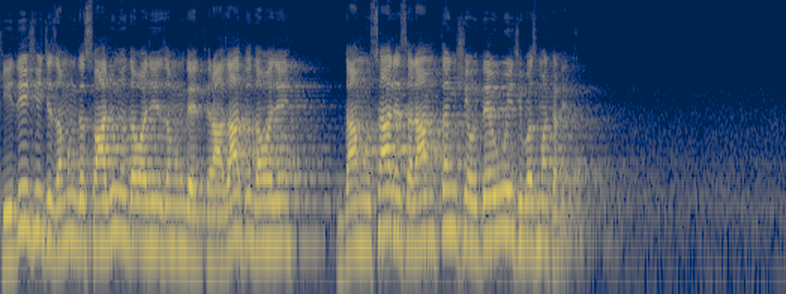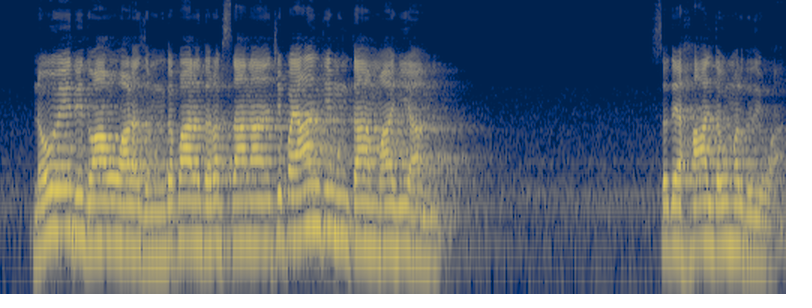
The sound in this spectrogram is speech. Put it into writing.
کیدی شي چې زمونږ د سوالونو د وجه زمونږ د اعتراضاتو د وجه دا موسی علی السلام تنگ شي او دی وی چې بس مکه نو وې د دعا واړه زمونږ د پاره د رب ستانه چې بیان کې مونږ ته ماهیان صد حال د عمر د دیوان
